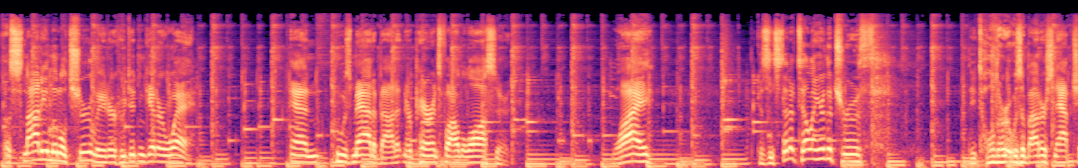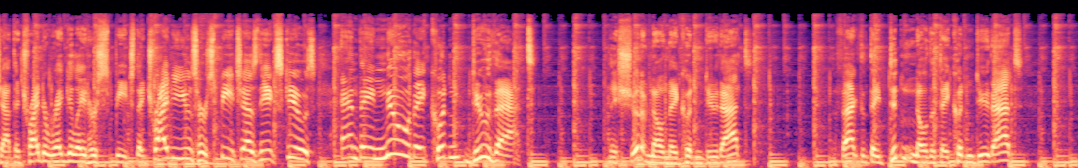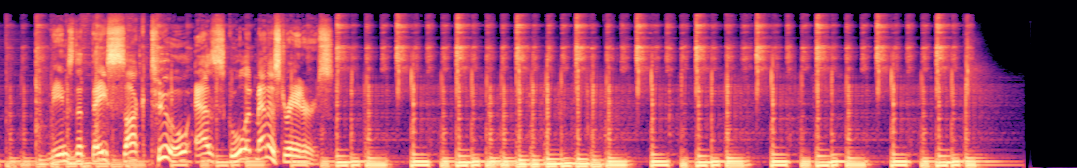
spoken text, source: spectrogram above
a snotty little cheerleader who didn't get her way and who was mad about it, and her parents filed a lawsuit. Why? Because instead of telling her the truth, they told her it was about her Snapchat. They tried to regulate her speech. They tried to use her speech as the excuse, and they knew they couldn't do that. They should have known they couldn't do that. The fact that they didn't know that they couldn't do that means that they suck too as school administrators.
